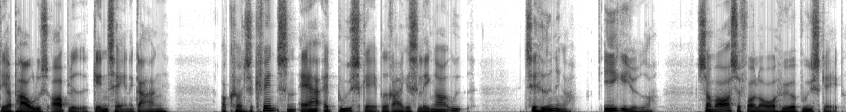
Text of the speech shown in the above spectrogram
Det har Paulus oplevet gentagende gange, og konsekvensen er, at budskabet rækkes længere ud til hedninger, ikke jøder, som også får lov at høre budskabet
